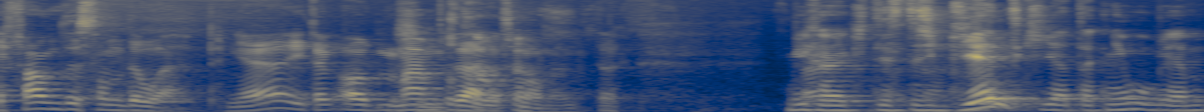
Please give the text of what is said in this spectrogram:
I found this on the web, nie? I tak, o, Mam to zaraz, cały czas. moment. Tak. Michał, jaki ty jesteś giętki, ja tak nie umiem.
